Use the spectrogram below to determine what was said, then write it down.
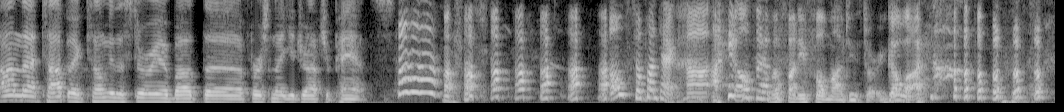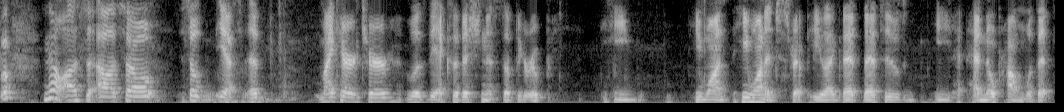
on that topic. Tell me the story about the first night you dropped your pants. Oh, so fun fact. Uh, I also have a funny full Monty story. Go on. no, uh, so, uh, so so yes, uh, my character was the exhibitionist of the group. He he want he wanted to strip. He like that. That's his. He had no problem with it.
